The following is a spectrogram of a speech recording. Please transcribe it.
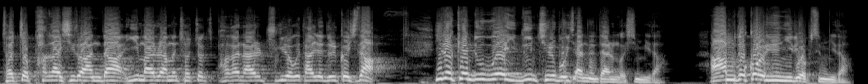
저쪽 파가 싫어한다 이 말을 하면 저쪽 파가 나를 죽이려고 달려들 것이다. 이렇게 누구의 눈치를 보지 않는다는 것입니다. 아무도 꺼리는 일이 없습니다.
